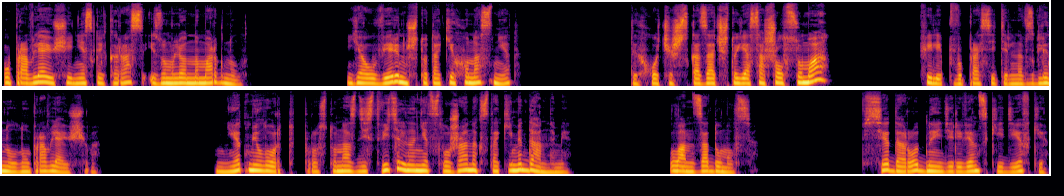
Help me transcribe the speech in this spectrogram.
Управляющий несколько раз изумленно моргнул. «Я уверен, что таких у нас нет». «Ты хочешь сказать, что я сошел с ума?» Филипп вопросительно взглянул на управляющего. «Нет, милорд, просто у нас действительно нет служанок с такими данными». Лан задумался. «Все дородные деревенские девки.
